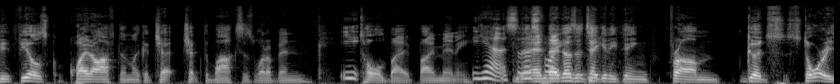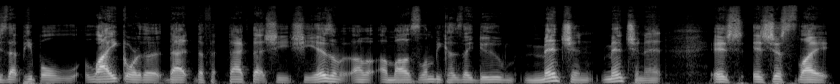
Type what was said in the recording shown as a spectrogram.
it feels quite often like a check check the box is what I've been told by by many. yeah. So that's and that doesn't take anything from good s- stories that people like or the that the f- fact that she she is a, a, Muslim because they do mention mention it. It's it's just like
